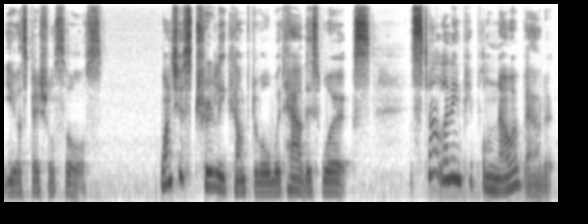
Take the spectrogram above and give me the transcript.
your special sauce. Once you're truly comfortable with how this works, start letting people know about it.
